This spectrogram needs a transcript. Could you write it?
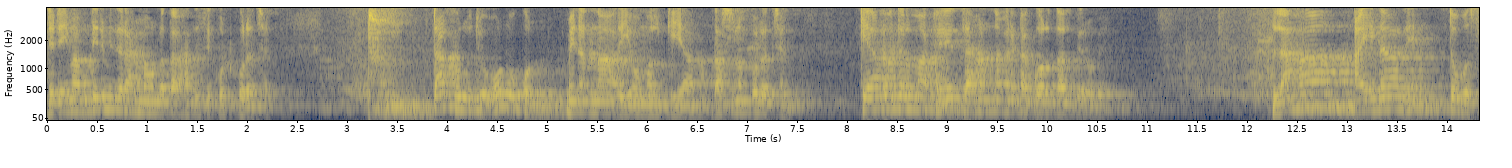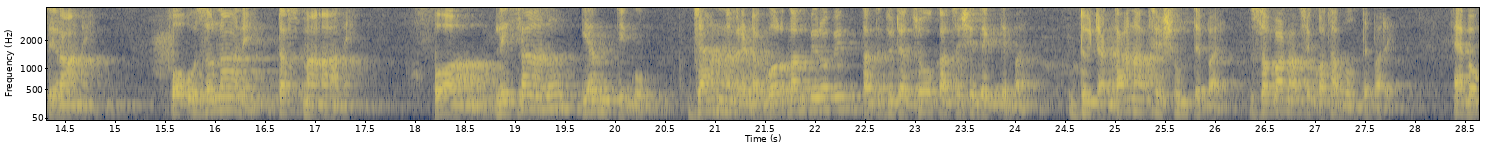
যেটা ইমাম তিরমিজি রাহমাউল্লাহ তার হাদিসে কোট করেছেন। তাখরুজু অনুকুন মিনান নার ইয়াউমাল কিয়ামা। রাসূলুল্লাহ বলেছেন, কিয়ামতের মাঠে জাহান্নামের একটা গর্দান বেরোবে। লাহা আইনানে তুবসিরানে, ও উজনানে তাসমাআনে ও লিসানু ইয়ান্তিকু। জাহান্নামের একটা গর্দান বেরোবে, তাতে দুইটা চোখ আছে সে দেখতে পায়, দুইটা কান আছে শুনতে পায়, জবান আছে কথা বলতে পারে। এবং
